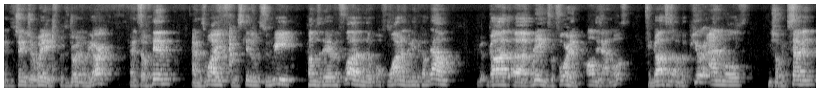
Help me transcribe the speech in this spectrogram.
and to change their ways, but to join on the ark. And so him and his wife and his kids will soon read, comes the day of the flood, and the waters begin to come down. God uh, brings before him all these animals, and God says, of the pure animals, he shall bring seven.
